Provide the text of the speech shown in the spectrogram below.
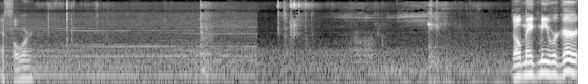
F4? Don't make me regret.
